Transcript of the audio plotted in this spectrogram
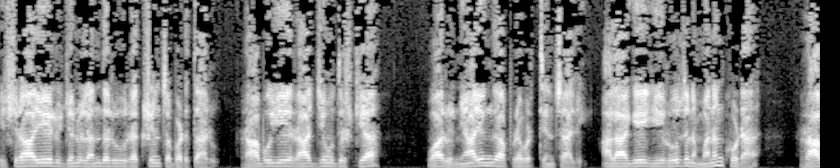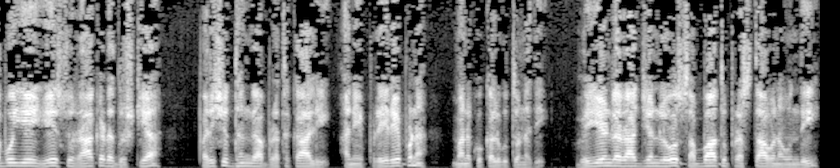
ఇస్రాయేలు జనులందరూ రక్షించబడతారు. రాబోయే రాజ్యం దృష్ట్యా వారు న్యాయంగా ప్రవర్తించాలి. అలాగే ఈ రోజున మనం కూడా రాబోయే యేసు రాకడ దృష్ట్యా పరిశుద్ధంగా బ్రతకాలి అనే ప్రేరేపణ మనకు కలుగుతున్నది. వెయ్యేండ్ల రాజ్యంలో సబ్బాతు ప్రస్తావన ఉంది.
